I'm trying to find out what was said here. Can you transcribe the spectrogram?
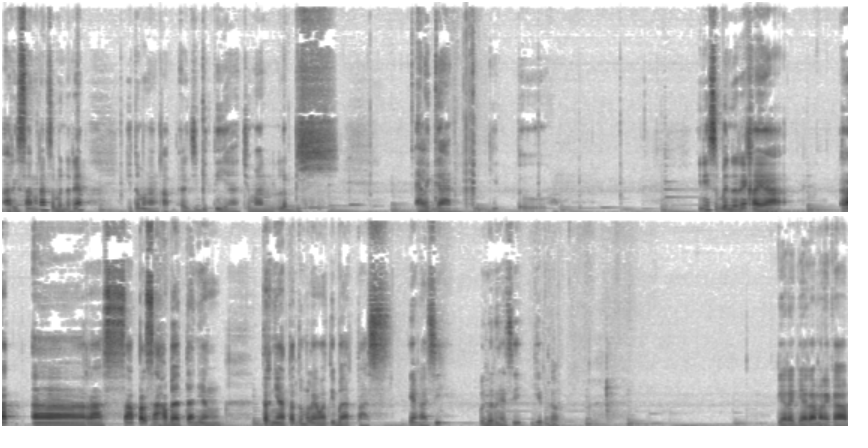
Arisan kan sebenarnya itu mengangkat LGBT ya cuman lebih elegan gitu. Ini sebenarnya kayak rat, uh, rasa persahabatan yang ternyata tuh melewati batas. Ya nggak sih? Bener nggak sih? Gitu. Gara-gara mereka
